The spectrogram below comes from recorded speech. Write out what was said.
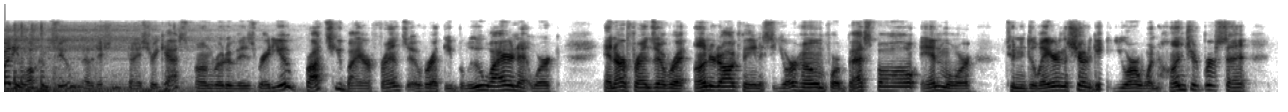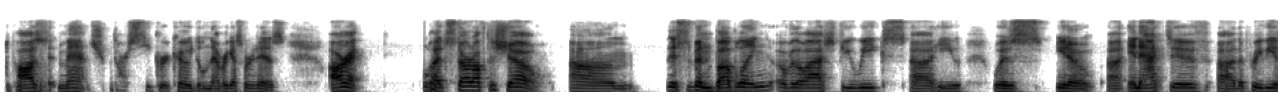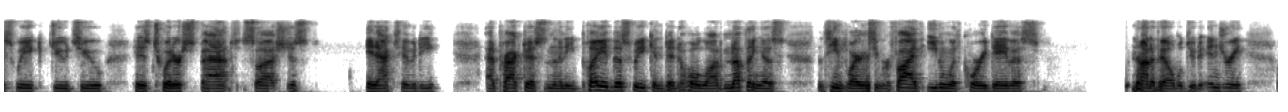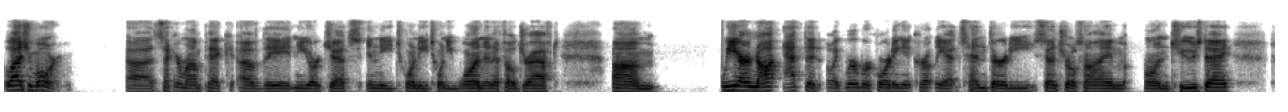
Everybody, welcome to another edition of Nice Cast on RotoViz Radio, brought to you by our friends over at the Blue Wire Network and our friends over at Underdog Fantasy, your home for best ball and more. Tune into later in the show to get your 100% deposit match with our secret code. You'll never guess what it is. All right, let's start off the show. Um, this has been bubbling over the last few weeks. Uh, he was, you know, uh, inactive uh, the previous week due to his Twitter spat slash just inactivity at practice, and then he played this week and did a whole lot of nothing as the team's wide receiver five, even with Corey Davis not available due to injury. Elijah Moore, uh, second round pick of the New York Jets in the 2021 NFL Draft. Um, we are not at the like we're recording it currently at 10:30 Central Time on Tuesday.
